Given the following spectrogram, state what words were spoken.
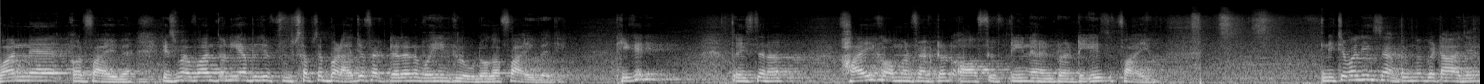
वन है और फाइव है। इसमें वन तो नहीं अभी जो सबसे बड़ा जो फैक्टर है ना, वही इंक्लूड होगा फाइव है जी। ठीक है जी? तो इस तरह high common factor of fifteen and twenty is five नीचे वाली एग्ज़ाम्पल में बेटा आ जाए।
